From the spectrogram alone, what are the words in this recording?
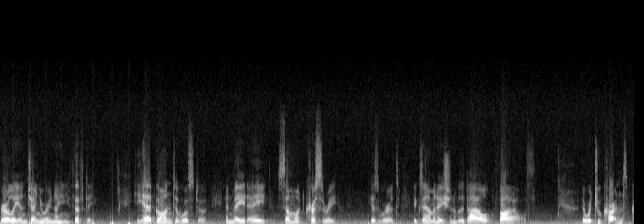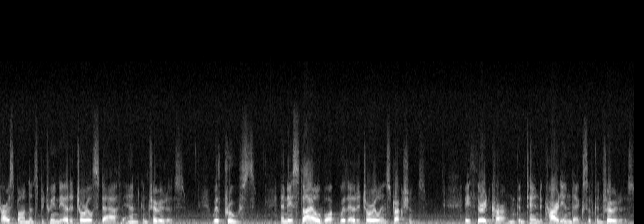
early in January 1950. He had gone to Worcester and made a somewhat cursory, his words, examination of the dial files. There were two cartons of correspondence between the editorial staff and contributors, with proofs, and a style book with editorial instructions. A third carton contained a card index of contributors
